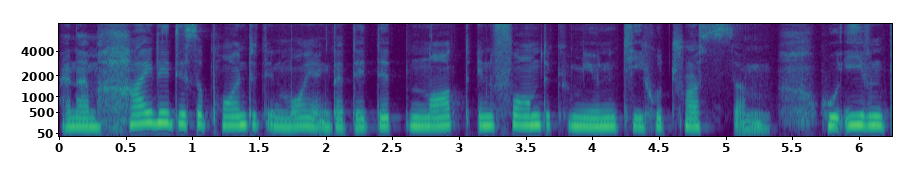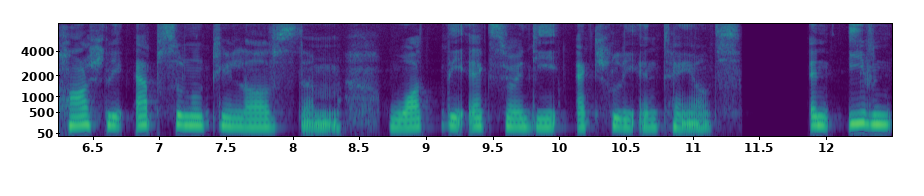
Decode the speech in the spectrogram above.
And I'm highly disappointed in Mojang that they did not inform the community who trusts them, who even partially absolutely loves them, what the XUID actually entails. And even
